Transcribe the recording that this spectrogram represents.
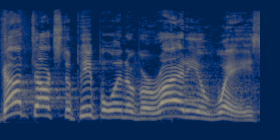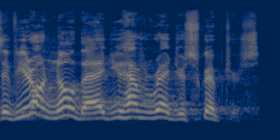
God talks to people in a variety of ways. If you don't know that, you haven't read your scriptures.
